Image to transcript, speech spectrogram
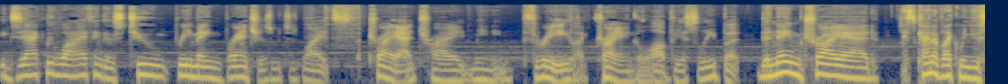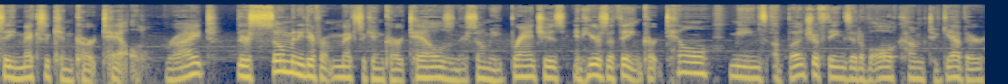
exactly why. I think there's two, three main branches, which is why it's triad. Tri meaning three, like triangle, obviously. But the name triad it's kind of like when you say Mexican cartel, right? There's so many different Mexican cartels and there's so many branches. And here's the thing cartel means a bunch of things that have all come together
